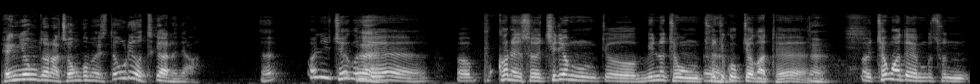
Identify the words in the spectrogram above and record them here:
백령도나 점검했을 때 우리 어떻게 하느냐? 예? 아니 최근에 네. 어, 북한에서 지령 저 민노총 조직국장한테 네. 어, 청와대 무슨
